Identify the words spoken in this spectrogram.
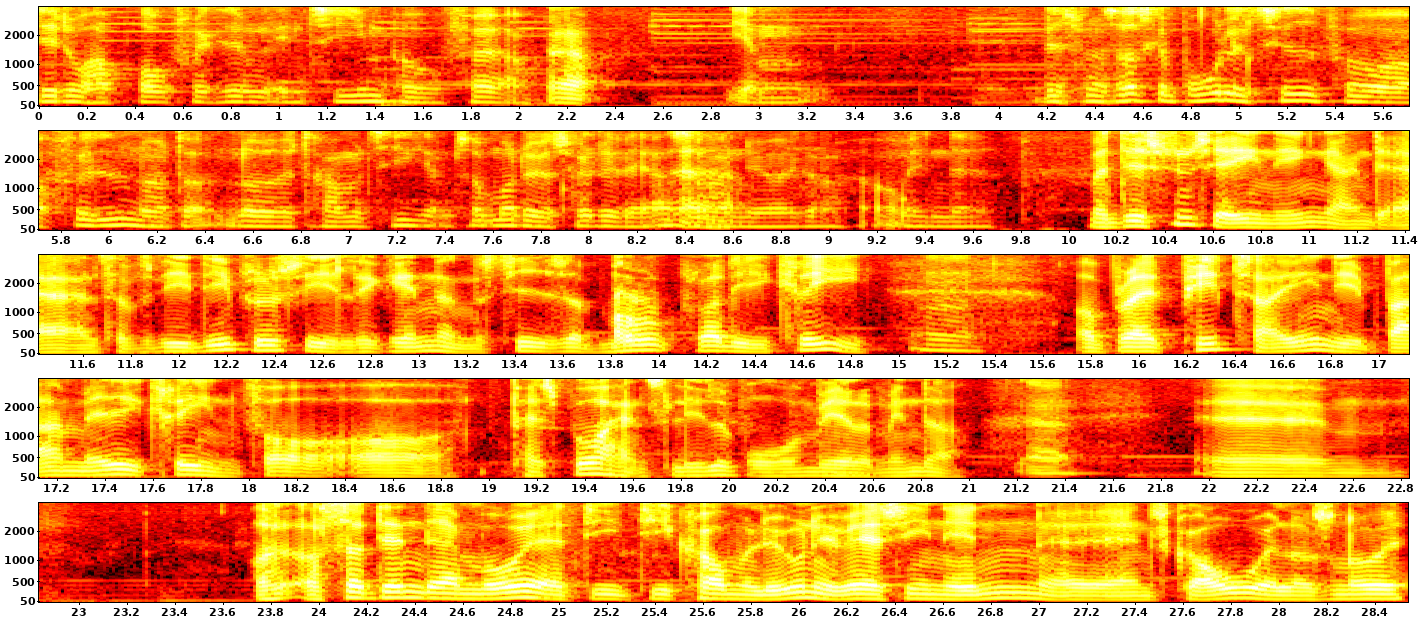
det, du har brugt for eksempel en time på før, Ja. jamen, hvis man så skal bruge lidt tid på at følge noget, noget dramatik, jamen, så må det jo selvfølgelig være Ja. sådan jo, ikke? Jo. Men, øh, Men det synes jeg egentlig ikke engang, det er. Altså, fordi lige pludselig i legendernes tid, så, brrr, så er de i krig. mm, Og Brad Pitt tager egentlig bare med i krigen for at passe på hans lillebror, mere eller mindre. ja, Øhm, og, og så den der måde, at de, de kommer løvende i hver sin ende øh, af en skov eller sådan noget,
